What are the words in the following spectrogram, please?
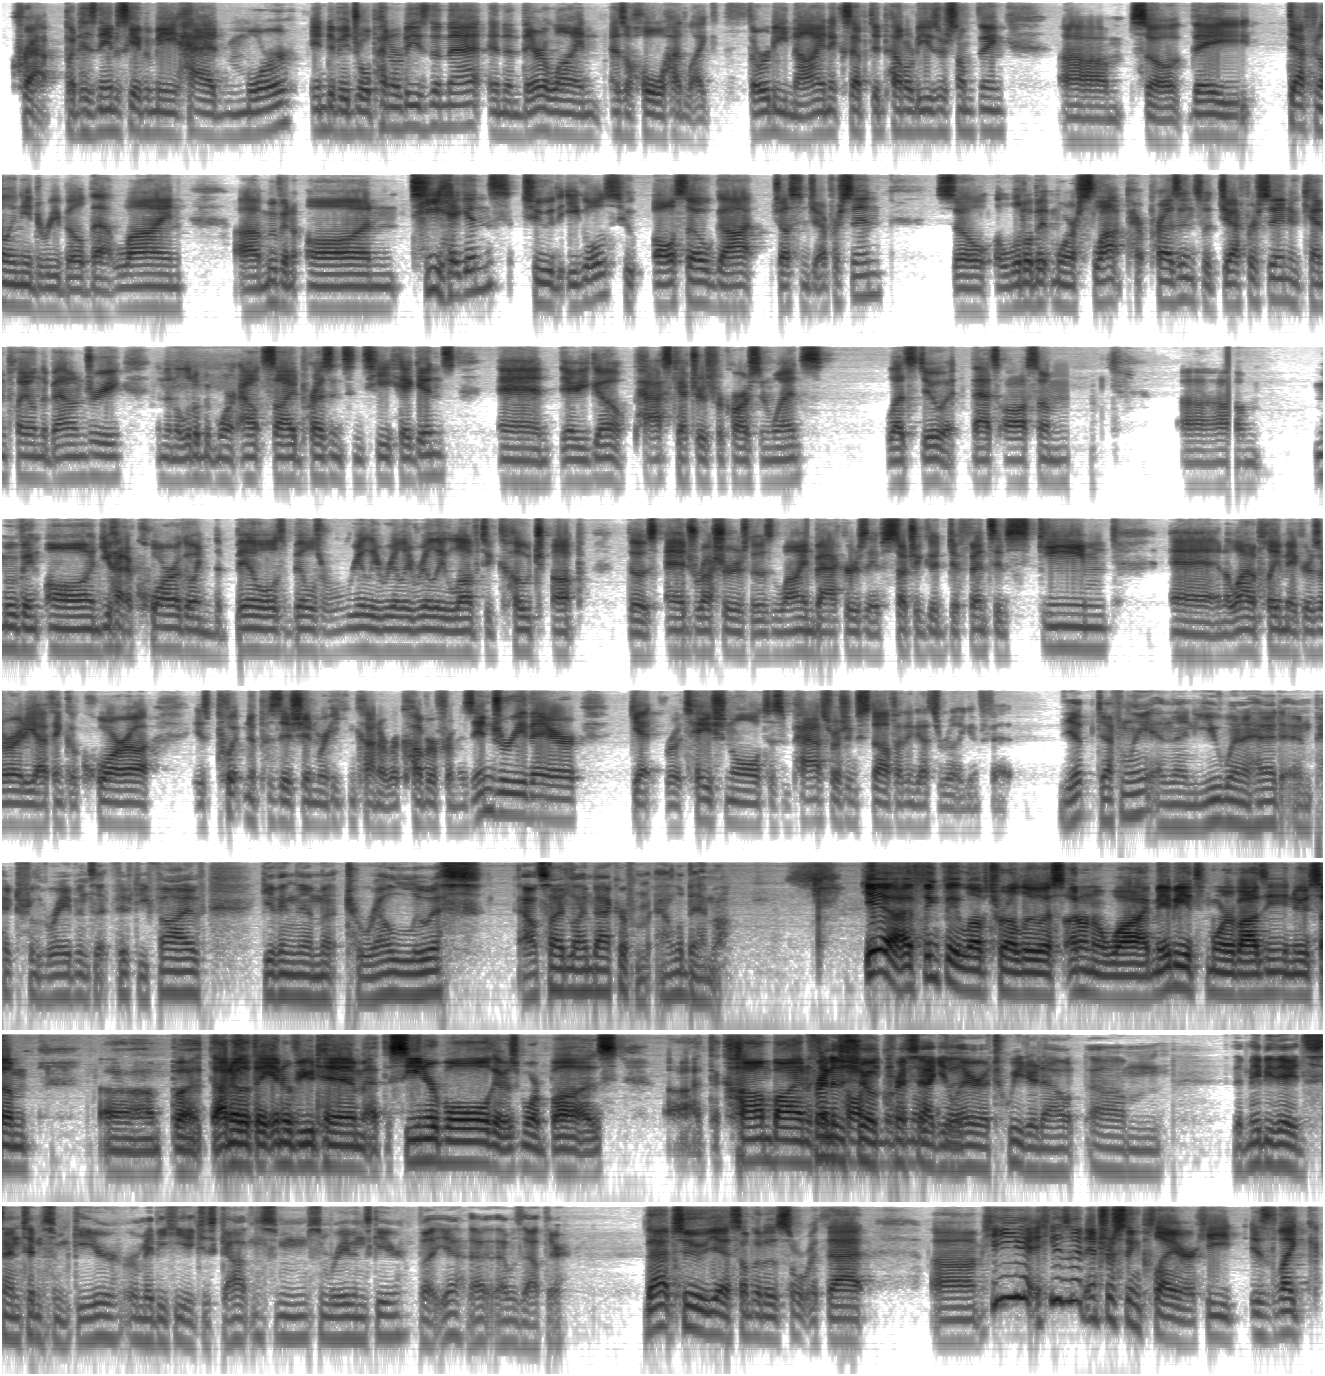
crap, but his name escaping me had more individual penalties than that, and then their line as a whole had like 39 accepted penalties or something. Um, so they definitely need to rebuild that line. Uh, moving on, Tee Higgins to the Eagles, who also got Justin Jefferson. So a little bit more slot presence with Jefferson, who can play on the boundary, and then a little bit more outside presence in Tee Higgins. And there you go, pass catchers for Carson Wentz. Let's do it. That's awesome. Um, moving on, you had Okwara going to the Bills. Bills really, really, really love to coach up those edge rushers, those linebackers. They have such a good defensive scheme and a lot of playmakers already. I think Okwara is put in a position where he can kind of recover from his injury there, get rotational to some pass rushing stuff. I think that's a really good fit. Yep, definitely. And then you went ahead and picked for the Ravens at 55, giving them Terrell Lewis, outside linebacker from Alabama. Yeah, I think they love Terrell Lewis. I don't know why. Maybe it's more of Ozzie Newsome, uh, but I know that they interviewed him at the Senior Bowl. There was more buzz uh, at the combine. Friend of the show, Chris Aguilera, tweeted out um, that maybe they had sent him some gear, or maybe he had just gotten some some Ravens gear. But yeah, that, that was out there. That too, yeah, something of the sort with that. Um, he he's an interesting player. He is like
